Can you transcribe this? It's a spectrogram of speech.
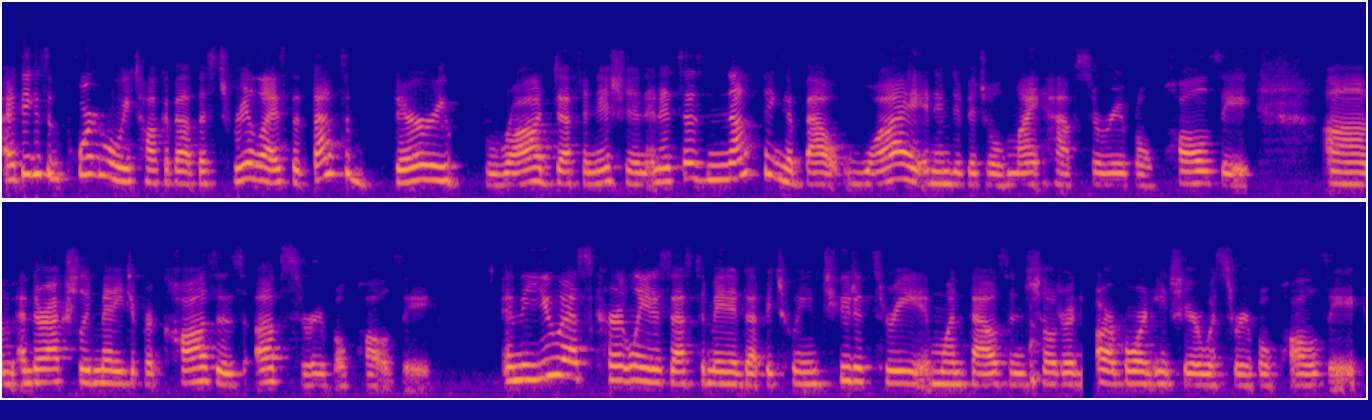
I think it's important when we talk about this to realize that that's a very broad definition and it says nothing about why an individual might have cerebral palsy. Um, and there are actually many different causes of cerebral palsy. In the US, currently it is estimated that between 2 to 3 and 1,000 children are born each year with cerebral palsy.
